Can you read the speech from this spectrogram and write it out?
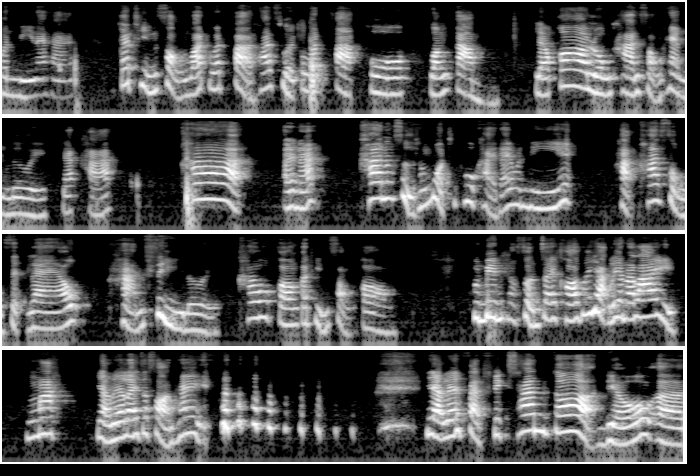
วันนี้นะคะกระถินสองวัดวัดป่าท่าสวยกับวัดปากโพวังกำแล้วก็ลงทานสองแห่งเลยนะคะค่าอะไรนะค่าหนังสือทั้งหมดที่ครูขายได้วันนี้ หักค่าส่งเสร็จแล้ว หารสี่เลย เข้ากองกระถินสองกอง คุณบินสนใจคอร์สว่าอยากเรียนอะไร มา อยากเรียนอะไรจะสอนให้ อยากเรียนแฟตฟิคชั่นก็เดี๋ยวเอ่อ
